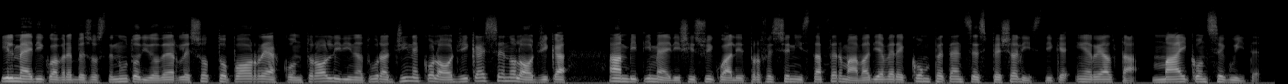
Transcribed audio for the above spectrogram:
il medico avrebbe sostenuto di doverle sottoporre a controlli di natura ginecologica e senologica, ambiti medici sui quali il professionista affermava di avere competenze specialistiche in realtà mai conseguite.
